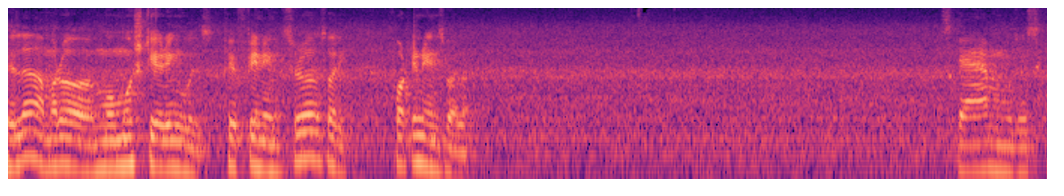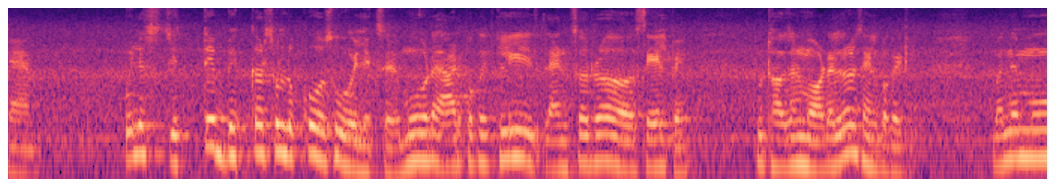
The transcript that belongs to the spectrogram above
ଥିଲା ଆମର ମୋମୋ ଷ୍ଟିୟରିଂ ହ୍ୱିଲ୍ସ ଫିଫ୍ଟିନ୍ ଇଞ୍ଚର ସରି ଫର୍ଟିନ୍ ଇଞ୍ଚ ବାଲା ସ୍କାମ୍ ମୁଝେ ସ୍କାମ୍ ଓଇଲେକ୍ସ ଯେତେ ବେକାର ସବୁ ଲୋକ ସବୁ ଓଇଲେକ୍ସରେ ମୁଁ ଗୋଟେ ଆଡ଼୍ ପକାଇଥିଲି ଲାନ୍ସର୍ର ସେଲ୍ ପାଇଁ ଟୁ ଥାଉଜେଣ୍ଡ ମଡ଼େଲ୍ର ସେଲ୍ ପକାଇଥିଲି ମାନେ ମୁଁ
